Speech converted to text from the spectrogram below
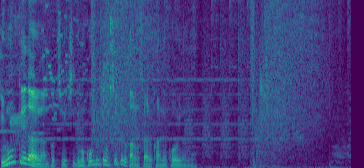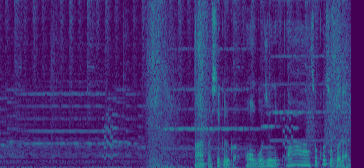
呪文系だよな、どっちみち。でも攻撃もしてくる可能性あるからね、こういうのね。あ、やっぱしてくるか。お、52。ああ、そこそこだね。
